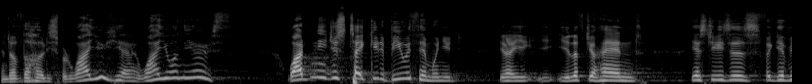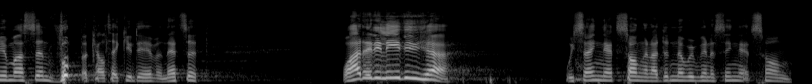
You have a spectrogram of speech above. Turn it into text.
and of the Holy Spirit. Why are you here? Why are you on the earth? Why didn't He just take you to be with Him when you, you know, you, you lift your hand? Yes, Jesus, forgive me my sin. Whoop, okay, I'll take you to heaven. That's it. Why did He leave you here? We sang that song, and I didn't know we were going to sing that song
